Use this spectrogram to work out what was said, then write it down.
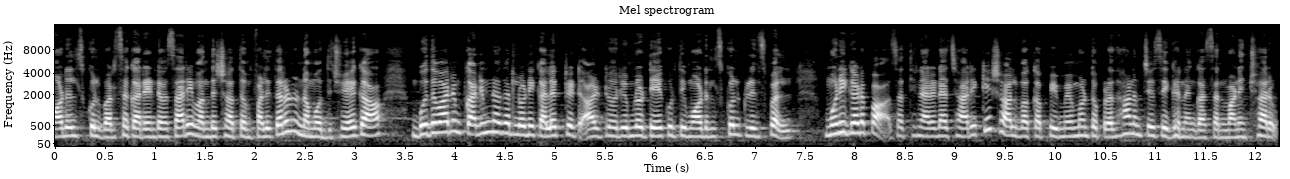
మోడల్ స్కూల్ వరుసగా రెండవసారి వంద శాతం ఫలితాలను నమోదు చేయగా బుధవారం కరీంనగర్లోని కలెక్టరేట్ ఆడిటోరియంలో Tekurthi model school principal Munigadapa Satyanarayana చారికి శాలువా కప్పి మెమంటో ప్రదానం చేసి ఘనంగా సన్మానించారు.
